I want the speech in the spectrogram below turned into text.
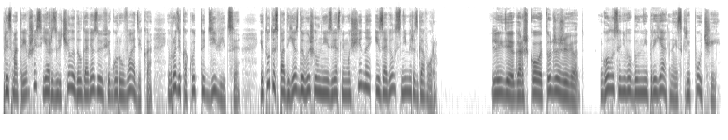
Присмотревшись, я различила долговязую фигуру Вадика и вроде какой-то девицы. И тут из подъезда вышел неизвестный мужчина и завел с ними разговор. «Лидия Горшкова тут же живет». Голос у него был неприятный, скрипучий.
